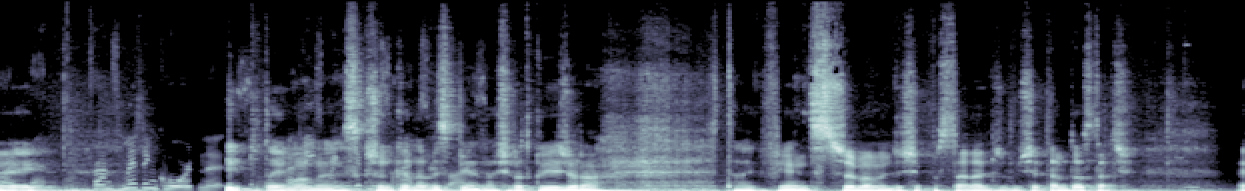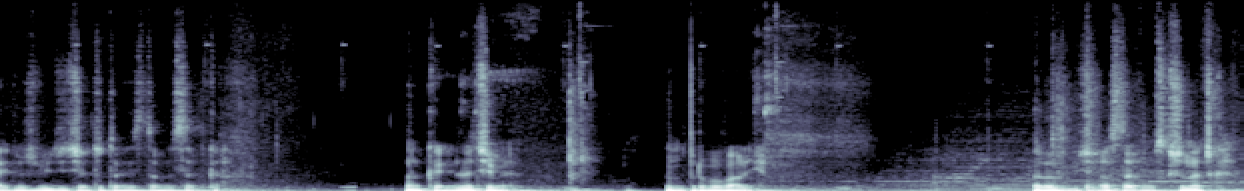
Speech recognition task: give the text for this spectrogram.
Jej. then. Transmitting coordinates. I tutaj mamy skrzynkę na wyspie, na środku jeziora. Tak więc trzeba będzie się postarać, żeby się tam dostać. Jak już widzicie, tutaj jest ta wysepka. Okej, lecimy. Będziemy Próbowali. Rozbić ostatnią skrzyneczkę.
